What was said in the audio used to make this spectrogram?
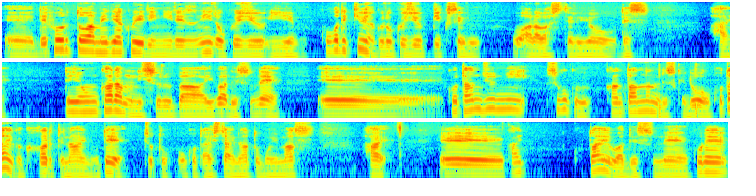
えデフォルトはメディアクエリに入れずに 60EM。ここで960ピクセルを表しているようです。はい。で、4カラムにする場合はですね、えーこれ単純にすごく簡単なんですけど、答えが書かれてないので、ちょっとお答えしたいなと思います。はい。えー答えはですね、これ、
